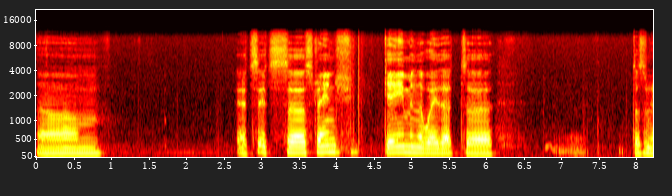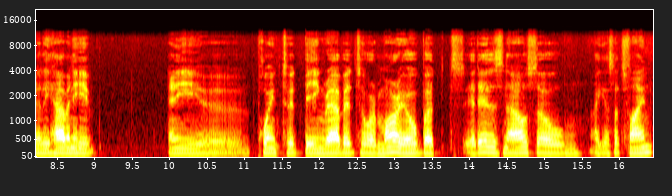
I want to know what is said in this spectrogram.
Um, it's it's a strange game in the way that uh, doesn't really have any any uh, point to it being Rabbid or Mario, but it is now, so I guess that's fine.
